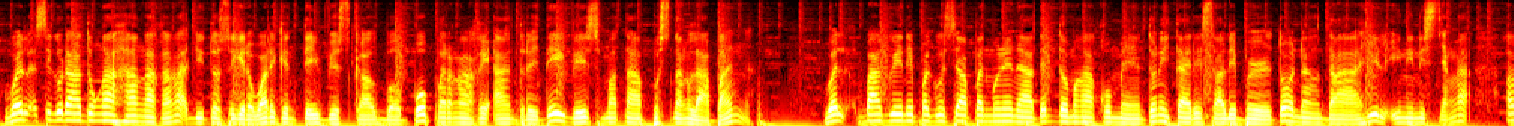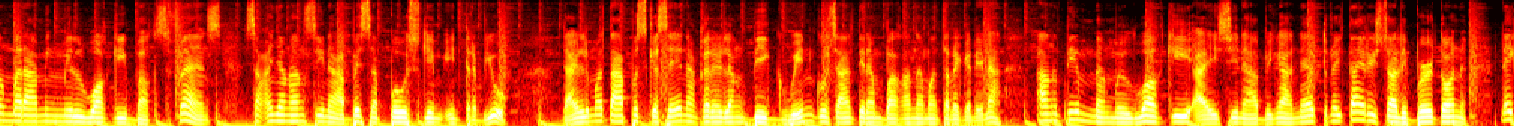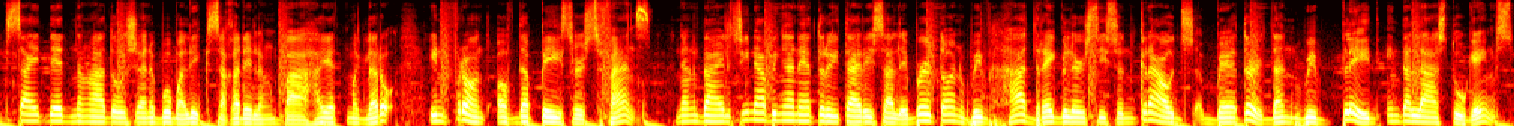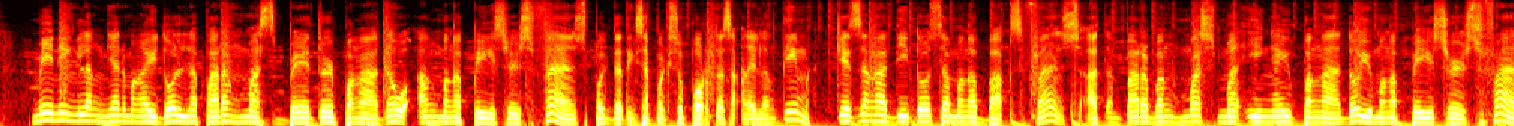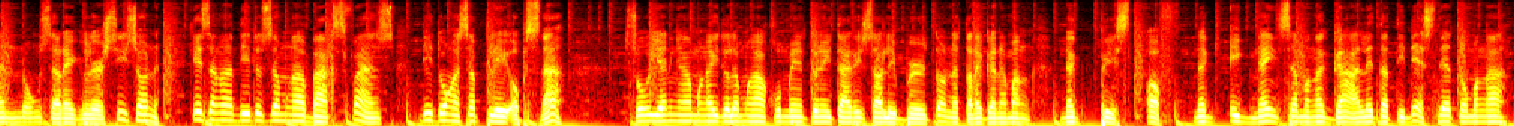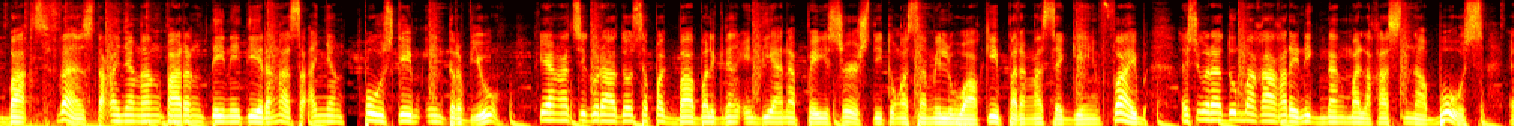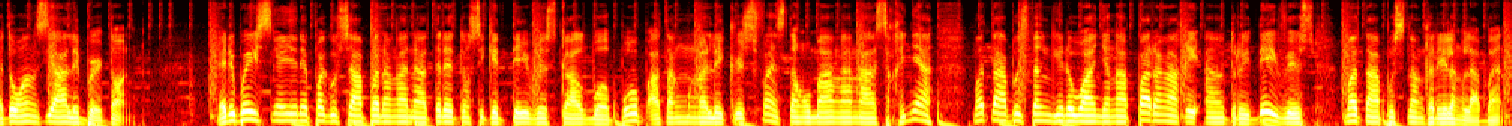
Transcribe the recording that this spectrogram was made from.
Well, sigurado nga hanga ka nga dito sa ginawa ni Kentavious Caldwell Pope para nga kay Andre Davis matapos ng laban. Well, bago yan ipag-usapan muna natin itong mga komento ni Tyrese Haliburton nang dahil ininis niya nga ang maraming Milwaukee Bucks fans sa kanyang sinabi sa post-game interview. Dahil matapos kasi ng kanilang big win kung saan tinambakan naman talaga nila ang team ng Milwaukee ay sinabi nga neto ni Tyrese Haliburton na excited na nga daw siya na bumalik sa kanilang bahay at maglaro in front of the Pacers fans. Nang dahil sinabi nga neto ni Tyrese Haliburton, we've had regular season crowds better than we've played in the last two games. Meaning lang yan mga idol na parang mas better pa nga daw ang mga Pacers fans pagdating sa pagsuporta sa kanilang team kesa nga dito sa mga Bucks fans at para bang mas maingay pa nga daw yung mga Pacers fan noong sa regular season kesa nga dito sa mga Bucks fans dito nga sa playoffs na. So yan nga mga idol ang mga komento ni Tyrese Haliburton na talaga namang nag-pissed off, nag-ignite sa mga galit at tines neto mga Bucks fans na kanyang ang parang tinitira nga sa kanyang post-game interview. Kaya nga sigurado sa pagbabalik ng Indiana Pacers dito nga sa Milwaukee para nga sa Game 5 ay sigurado makakarinig ng malakas na boost. Ito ang si Haliburton. Anyways, ngayon ay pag-usapan na nga natin itong si Kentavious Caldwell Pope at ang mga Lakers fans na humanga nga sa kanya matapos ng ginawa niya nga para nga kay Anthony Davis matapos ng kanilang laban.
